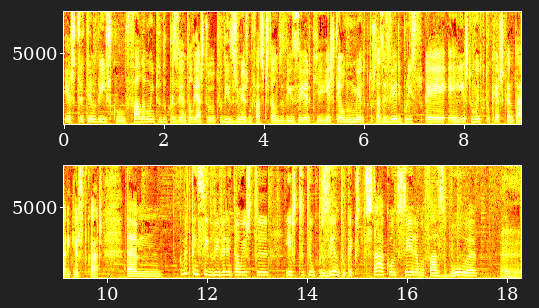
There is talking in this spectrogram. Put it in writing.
Este teu disco fala muito do presente. Aliás, tu, tu dizes mesmo, fazes questão de dizer que este é o momento que tu estás a ver e por isso é, é este momento que tu queres cantar e queres tocar. Ahm, como é que tem sido viver então este, este teu presente? O que é que te está a acontecer? É uma fase boa? É,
